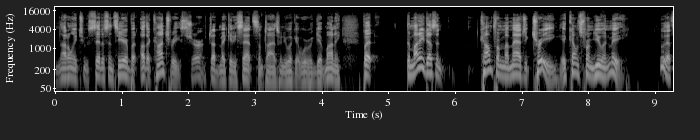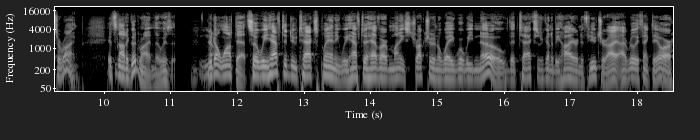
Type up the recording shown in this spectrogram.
not only to citizens here, but other countries. Sure. Which doesn't make any sense sometimes when you look at where we give money. But the money doesn't come from a magic tree, it comes from you and me. Ooh, that's a rhyme. It's not a good rhyme, though, is it? We don't want that. So we have to do tax planning. We have to have our money structured in a way where we know that taxes are going to be higher in the future. I, I really think they are.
